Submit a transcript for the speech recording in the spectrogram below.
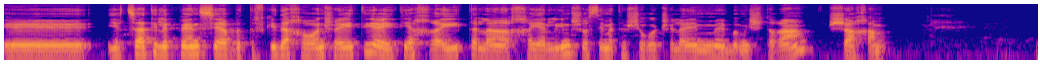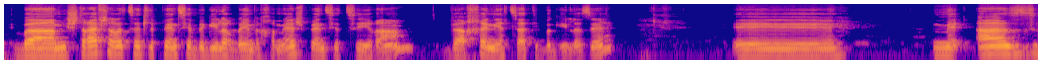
אה, יצאתי לפנסיה בתפקיד האחרון שהייתי, הייתי אחראית על החיילים שעושים את השירות שלהם אה, במשטרה, שח"ם. במשטרה אפשר לצאת לפנסיה בגיל 45, פנסיה צעירה, ואכן יצאתי בגיל הזה. אה, מאז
